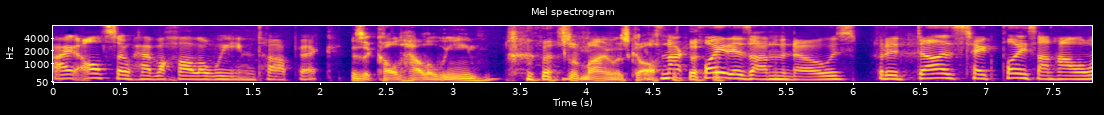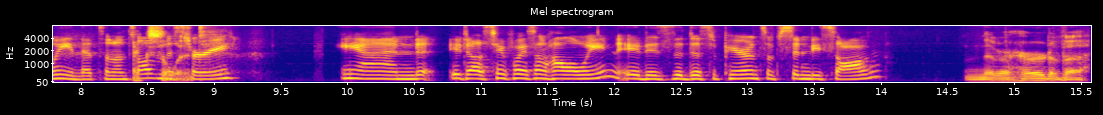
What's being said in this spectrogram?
I also have a Halloween topic. Is it called Halloween? That's what mine was called. It's not quite as on the nose, but it does take place on Halloween. That's an unsolved Excellent. mystery. And it does take place on Halloween. It is the disappearance of Cindy Song. Never heard of a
